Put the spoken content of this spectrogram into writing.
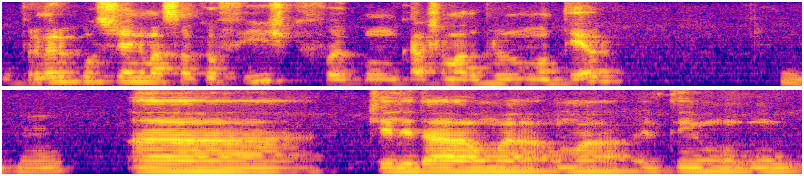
o, primeiro curso de animação que eu fiz, que foi com um cara chamado Bruno Monteiro. Uhum. Ah, que ele dá uma, uma ele tem um, um,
